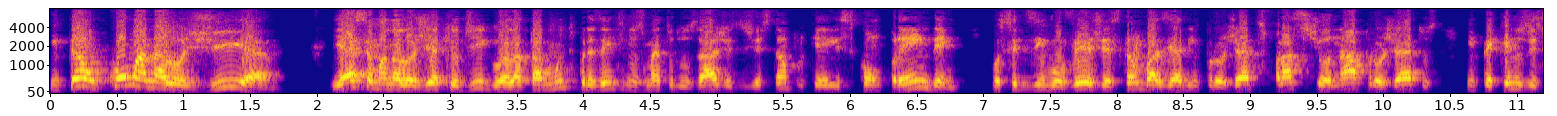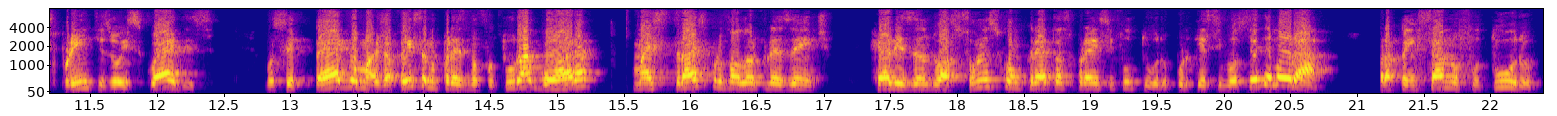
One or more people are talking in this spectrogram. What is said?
Então, como analogia, e essa é uma analogia que eu digo, ela está muito presente nos métodos ágeis de gestão, porque eles compreendem você desenvolver gestão baseada em projetos, fracionar projetos em pequenos sprints ou squads. Você pega uma, já pensa no, no futuro agora, mas traz para o valor presente, realizando ações concretas para esse futuro. Porque se você demorar para pensar no futuro,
